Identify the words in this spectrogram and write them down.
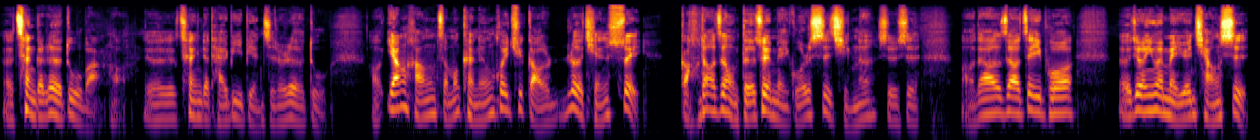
呃蹭个热度吧，哈，就是蹭一个台币贬值的热度。哦，央行怎么可能会去搞热钱税，搞到这种得罪美国的事情呢？是不是？哦，大家都知道这一波，呃，就因为美元强势，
